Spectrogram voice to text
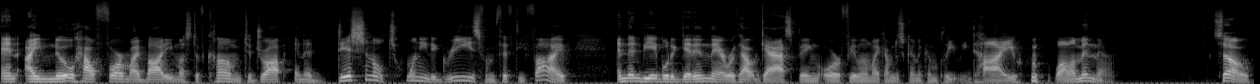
And I know how far my body must have come to drop an additional 20 degrees from 55 and then be able to get in there without gasping or feeling like I'm just going to completely die while I'm in there. So,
